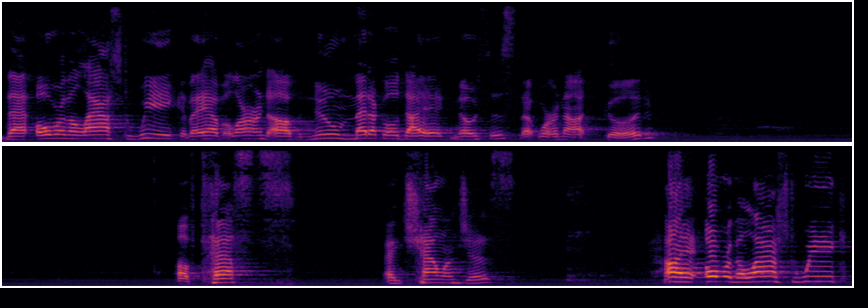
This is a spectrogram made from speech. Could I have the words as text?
that over the last week they have learned of new medical diagnoses that were not good, of tests and challenges. I, over the last week,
